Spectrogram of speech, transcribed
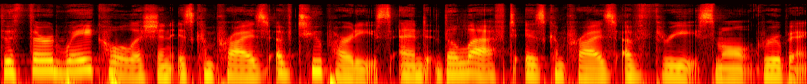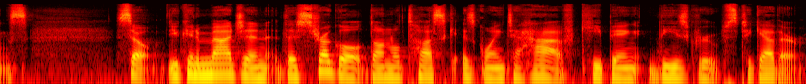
The Third Way coalition is comprised of two parties, and the left is comprised of three small groupings. So you can imagine the struggle Donald Tusk is going to have keeping these groups together.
